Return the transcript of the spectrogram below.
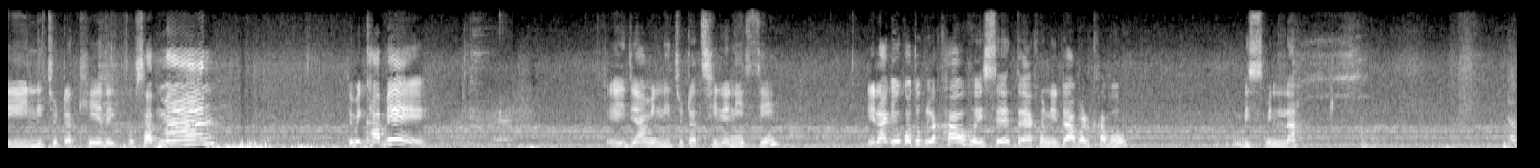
এই লিচুটা খেয়ে দেখব। সাদমান, তুমি খাবে? এই যে আমি লিচুটা ছিলে নিচ্ছি এর আগেও কতগুলো খাওয়া হয়েছে, তো এখন এটা আবার খাব। বিসমিল্লা এত মজা আমি আমার বাপরে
